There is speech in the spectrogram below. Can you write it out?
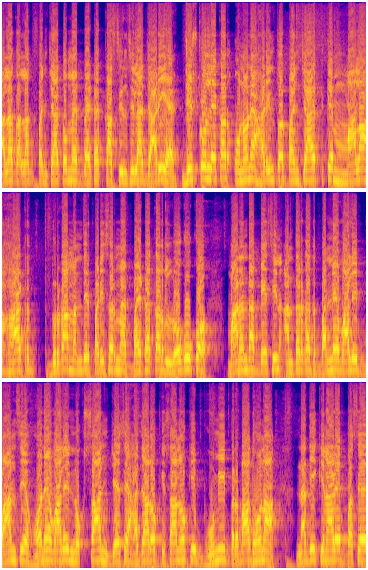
अलग अलग पंचायतों में बैठक का सिलसिला जारी है, जिसको लेकर उन्होंने हरिंदौर पंचायत के मालाहाट दुर्गा मंदिर परिसर में बैठक कर लोगों को मानंदा बेसिन अंतर्गत बनने वाली बाँध से होने वाले नुकसान जैसे हज़ारों किसानों की भूमि बर्बाद होना, नदी किनारे बसे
